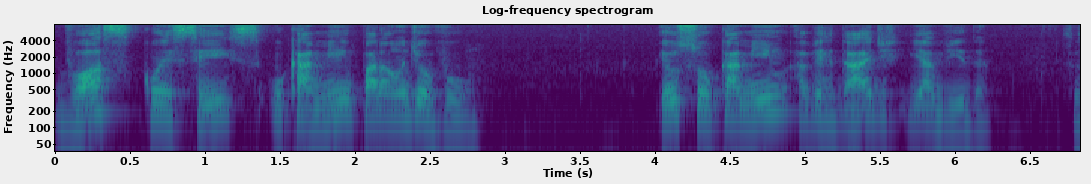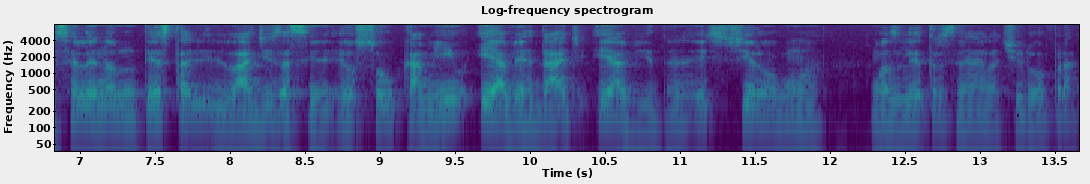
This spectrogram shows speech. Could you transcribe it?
Vós conheceis o caminho para onde eu vou. Eu sou o caminho, a verdade e a vida. Se você ler no texto, tá lá diz assim: Eu sou o caminho e a verdade e a vida. Né? Eles tiram alguma, algumas letras, né? ela tirou para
